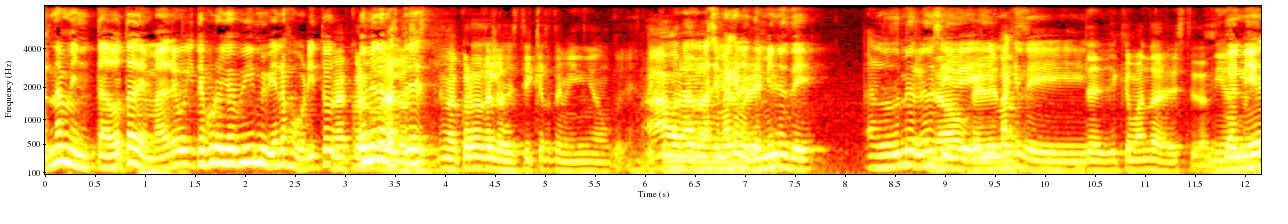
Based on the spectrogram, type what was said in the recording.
Es una mentadota de madre, güey. Te juro, yo vi mi villano favorito. Me acuerdo, viendo de las los, tres. me acuerdo de los stickers de Minion, güey. Ah, ahora las Daniel, imágenes de. Minions de. A los dos Minions No, y de imagen los- de. De que manda este Daniel. Daniel,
